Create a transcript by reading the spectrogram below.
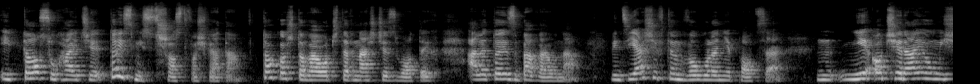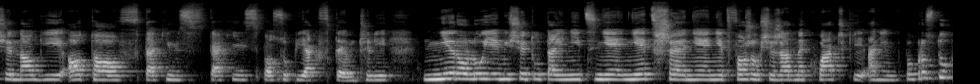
i to, słuchajcie, to jest Mistrzostwo Świata. To kosztowało 14 zł, ale to jest bawełna. Więc ja się w tym w ogóle nie pocę. Nie ocierają mi się nogi o to w takim, taki sposób jak w tym, czyli nie roluje mi się tutaj nic, nie, nie trze, nie, nie tworzą się żadne kłaczki, ani po prostu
